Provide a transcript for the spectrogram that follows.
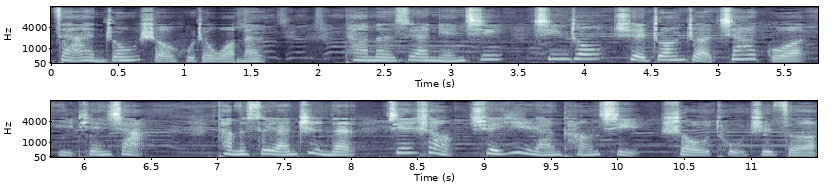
在暗中守护着我们。他们虽然年轻，心中却装着家国与天下；他们虽然稚嫩，肩上却毅然扛起守土之责。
